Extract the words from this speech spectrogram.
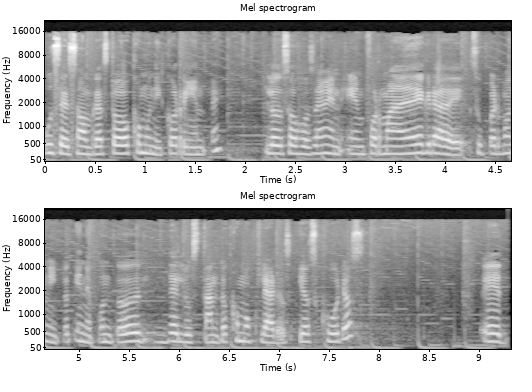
use sombras todo común y corriente. Los ojos se ven en forma de degradé súper bonito, tiene puntos de luz tanto como claros y oscuros. Eh,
